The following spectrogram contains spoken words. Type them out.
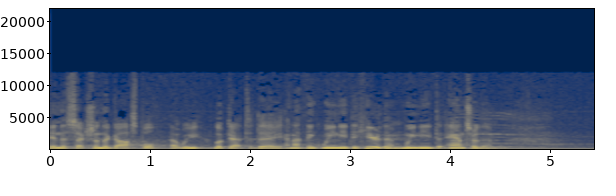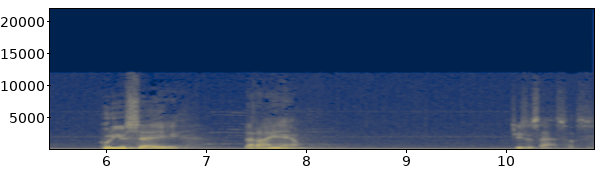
in this section of the gospel that we looked at today, and I think we need to hear them. We need to answer them. Who do you say that I am? Jesus asks us.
